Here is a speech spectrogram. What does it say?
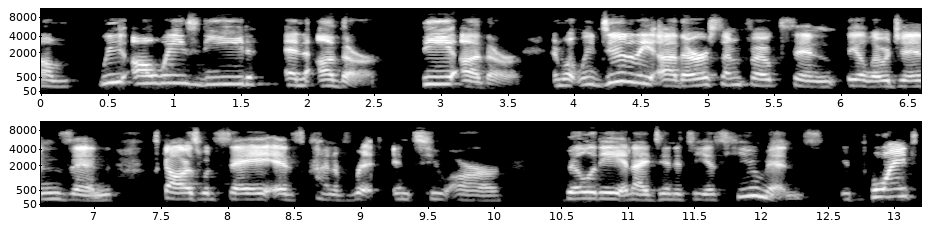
Um, we always need an other, the other. And what we do to the other, some folks and theologians and scholars would say it's kind of writ into our ability and identity as humans. We point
